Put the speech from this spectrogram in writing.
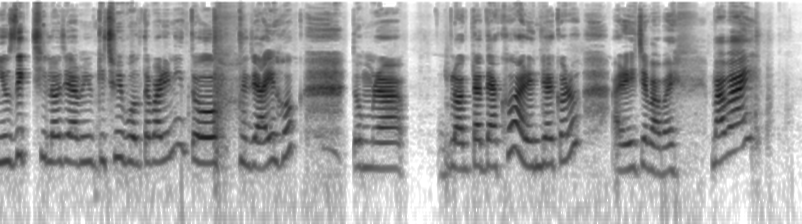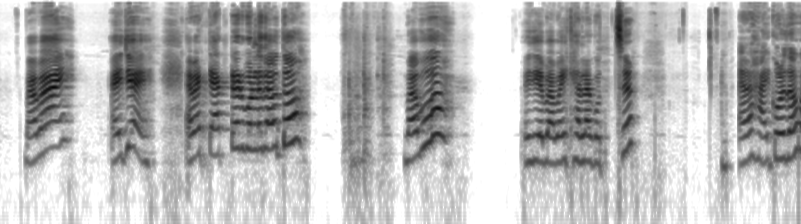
মিউজিক ছিল যে আমি কিছুই বলতে পারিনি। তো যাই হোক, তোমরা ব্লগটা দেখো আর এনজয় করো। আর এই যে বাবাই বাবাই বাবাই, এই যে, এবার ট্র্যাক্টর বলে দাও তো। বাবু, এই যে বাবাই খেলা করছে। এবার হাই করে দাও।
